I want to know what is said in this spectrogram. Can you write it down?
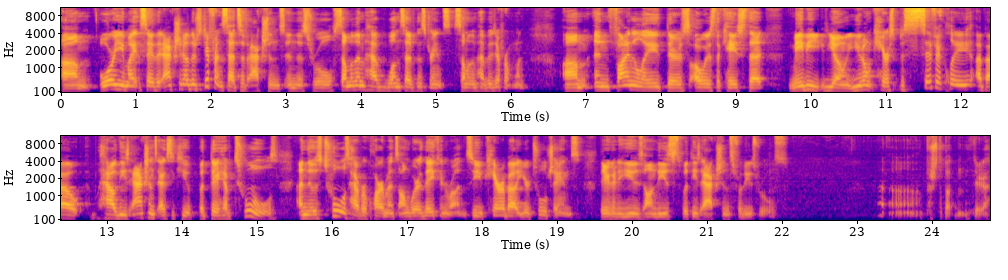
Um, or you might say that actually, no, there's different sets of actions in this rule. Some of them have one set of constraints, some of them have a different one. Um, and finally, there's always the case that maybe you, know, you don't care specifically about how these actions execute, but they have tools, and those tools have requirements on where they can run. So you care about your tool chains that you're going to use on these with these actions for these rules. Uh, push the button. There you go.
